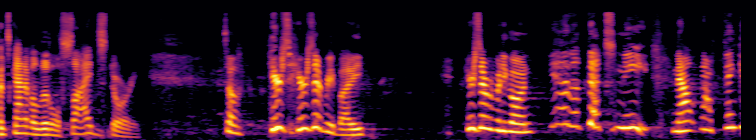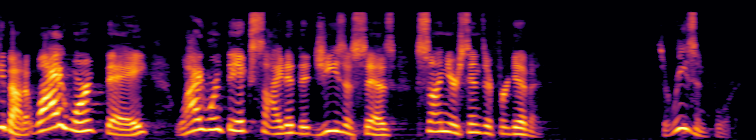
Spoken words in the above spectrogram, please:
it's kind of a little side story. So here's, here's everybody. Here's everybody going, yeah, that, that's neat. Now, now think about it. Why weren't they, why weren't they excited that Jesus says, son, your sins are forgiven? There's a reason for it.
